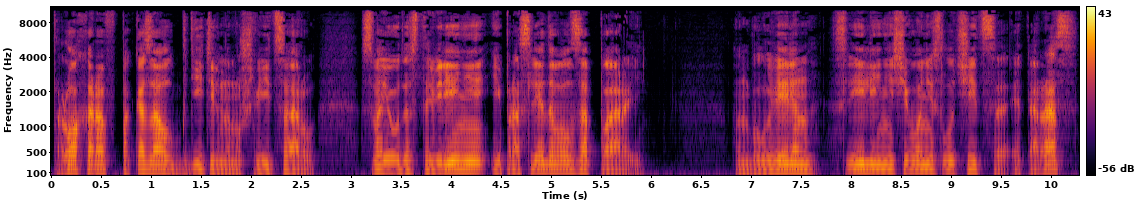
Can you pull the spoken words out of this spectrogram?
Прохоров показал бдительному швейцару свое удостоверение и проследовал за парой. Он был уверен, с Лилией ничего не случится, это раз,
